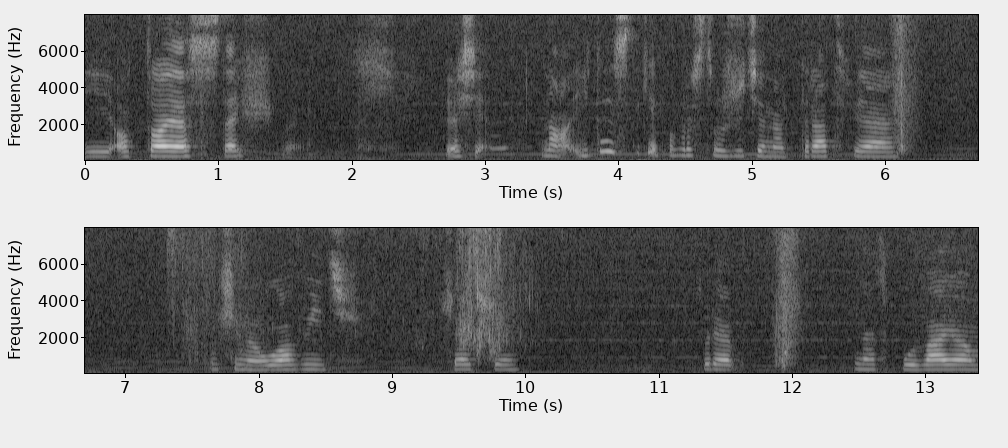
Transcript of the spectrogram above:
I oto jesteśmy. Właśnie. No i to jest takie po prostu życie na tratwie. Musimy łowić rzeczy, które nadpływają.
